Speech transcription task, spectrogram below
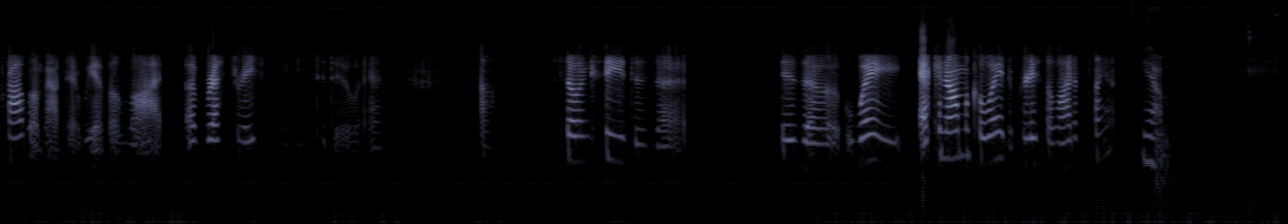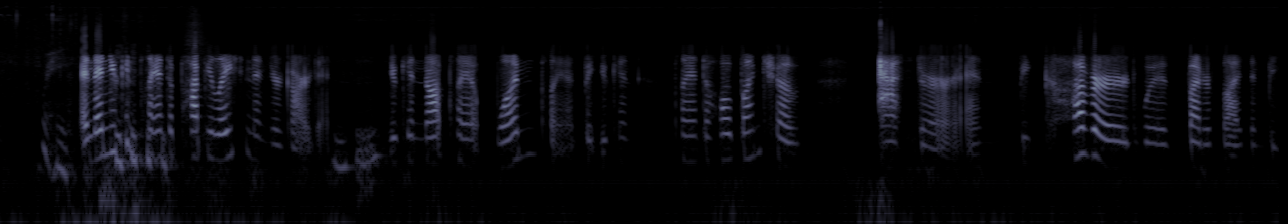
problem out there. We have a lot of restoration we need to do, and um, sowing seeds is a is a way economical way to produce a lot of plants. Yeah. Right. And then you can plant a population in your garden. Mm-hmm. You cannot plant one plant, but you can plant a whole bunch of aster and be covered with butterflies and bees.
